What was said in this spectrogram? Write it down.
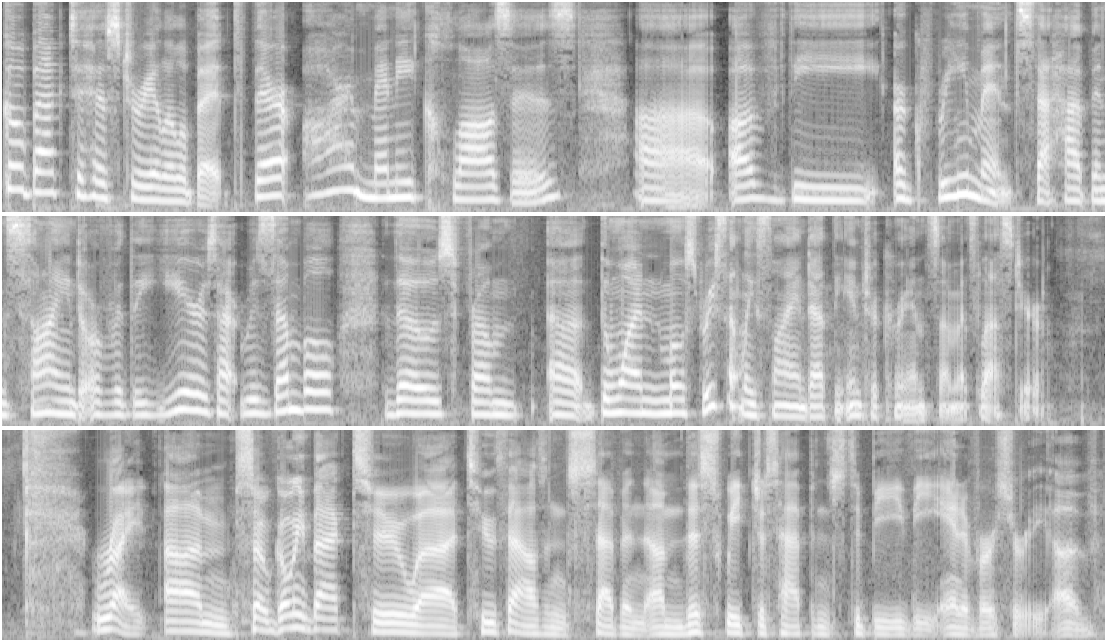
go back to history a little bit. There are many clauses uh, of the agreements that have been signed over the years that resemble those from uh, the one most recently signed at the Inter Korean summits last year. Right. Um, so going back to uh, 2007, um, this week just happens to be the anniversary of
